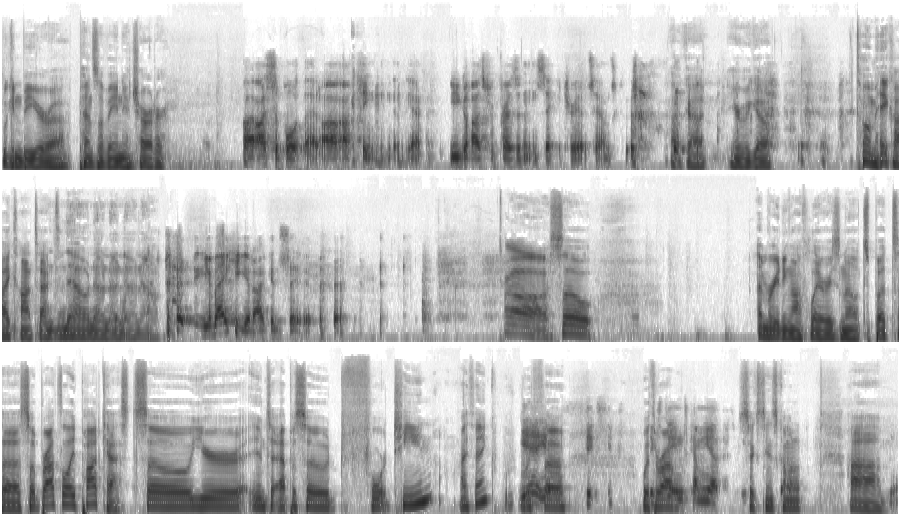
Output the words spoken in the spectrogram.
We can be your uh, Pennsylvania charter. I, I support that. I, I, think yeah, you guys for president and secretary, that sounds good. oh, God. Here we go. Don't make eye contact. No, no, no, no, no. You're making it. I can see it. oh, so I'm reading off Larry's notes, but uh, so Brought to Light podcast. So you're into episode 14, I think. With, yeah, yeah. Uh, Six, with 16's Rob, coming up. 16's coming up. Uh, yeah.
